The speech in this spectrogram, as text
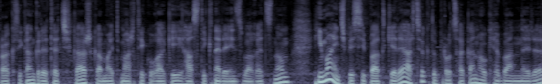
պրակտիկան գրեթե չկար կամ այդ մարդիկ ուղակի հաստիկներ էին զբաղեցնում։ Հիմա ինչպեսի պատկեր է, արդյոք դպրոցական հոգեբանները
